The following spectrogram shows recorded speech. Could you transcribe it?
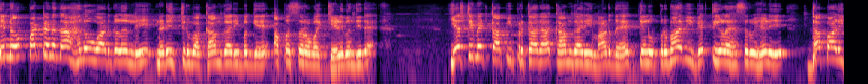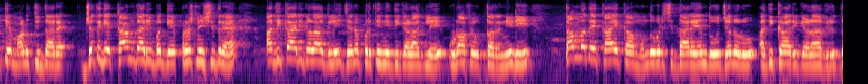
ಇನ್ನು ಪಟ್ಟಣದ ಹಲವು ವಾರ್ಡ್ಗಳಲ್ಲಿ ನಡೆಯುತ್ತಿರುವ ಕಾಮಗಾರಿ ಬಗ್ಗೆ ಅಪಸ್ವರವಾಗಿ ಕೇಳಿಬಂದಿದೆ ಎಸ್ಟಿಮೇಟ್ ಕಾಪಿ ಪ್ರಕಾರ ಕಾಮಗಾರಿ ಮಾಡದೆ ಕೆಲವು ಪ್ರಭಾವಿ ವ್ಯಕ್ತಿಗಳ ಹೆಸರು ಹೇಳಿ ದಬ್ಬಾಳಿಕೆ ಮಾಡುತ್ತಿದ್ದಾರೆ. ಜೊತೆಗೆ ಕಾಮಗಾರಿ ಬಗ್ಗೆ ಪ್ರಶ್ನಿಸಿದರೆ ಅಧಿಕಾರಿಗಳಾಗಲಿ, ಜನಪ್ರತಿನಿಧಿಗಳಾಗಲಿ ಉಡಾಫೆ ಉತ್ತರ ನೀಡಿ ತಮ್ಮದೇ ಕಾಯಕ ಮುಂದುವರಿಸಿದ್ದಾರೆ ಎಂದು ಜನರು ಅಧಿಕಾರಿಗಳ ವಿರುದ್ಧ,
